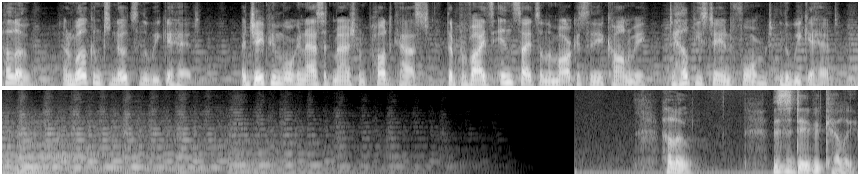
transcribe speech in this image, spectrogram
Hello, and welcome to Notes in the Week Ahead, a JP Morgan Asset Management podcast that provides insights on the markets and the economy to help you stay informed in the week ahead. Hello, this is David Kelly.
